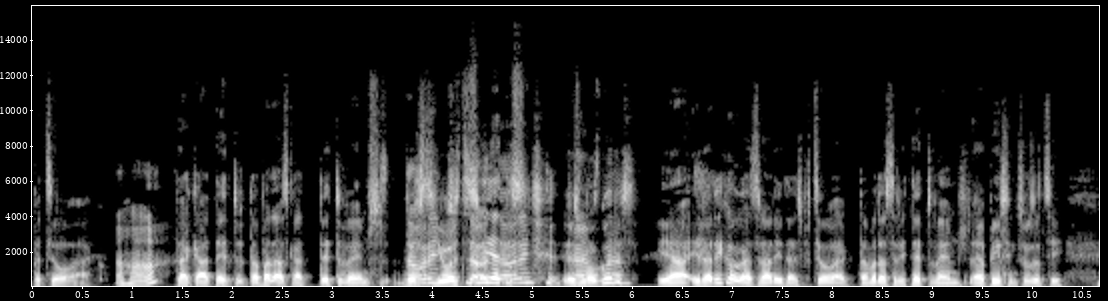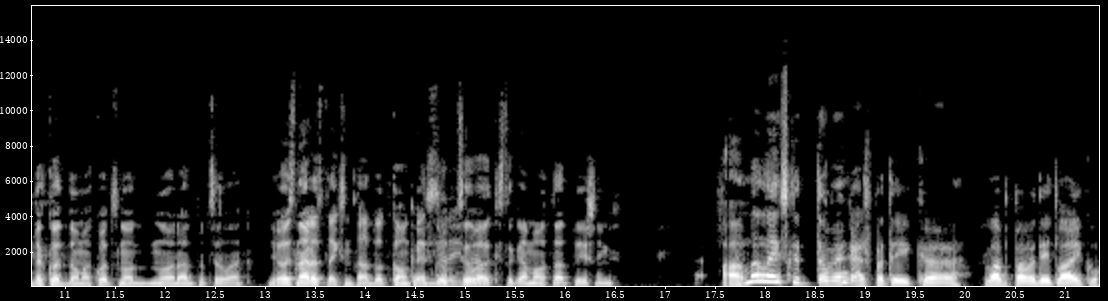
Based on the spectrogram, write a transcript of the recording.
pa cilvēku. Aha. Tā kā tetu, tāpatās kā tetuvējums virs jostas vietas, uz muguras. Jā, ir arī kaut kāds rādītājs par cilvēku. Tāpatās arī tetuvējums, eh, piercings uzacī. Bet ko tu domā, ko tas no, norāda par cilvēku? Jo es neredzu, teiksim, tādu konkrētu grupu cilvēku, kas tā kā maut tādu. Ā, Man liekas, ka tev vienkārši patīk uh, labi pavadīt laiku.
